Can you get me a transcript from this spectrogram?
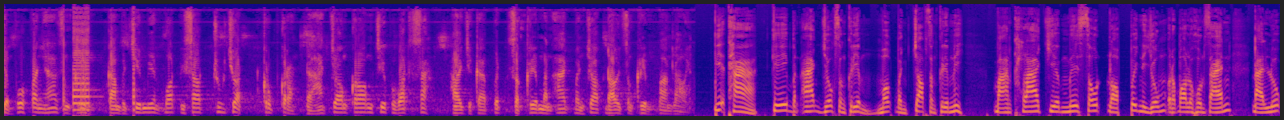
ចំពោះបញ្ហាសង្គ្រាមកម្ពុជាមានបទពិសោធន៍ជូរចត់គ្រប់គ្រាន់ដែលអាចចងក្រងជាប្រវត្តិសាស្ត្រហើយជាការពិតសង្គ្រាមមិនអាចបញ្ចប់ដោយសង្គ្រាមបានឡើយពាក្យថាគេមិនអាចយកសង្គ្រាមមកបញ្ចប់សង្គ្រាមនេះ បានក្លាយជាមេសោតដ៏ពេញនិយមរបស់លោកហ៊ុនសែនដែលលោក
